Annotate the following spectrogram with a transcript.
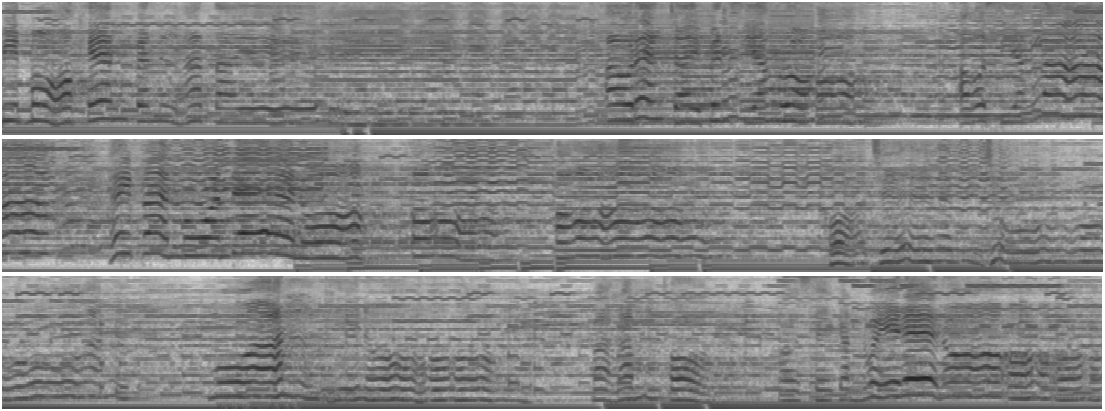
มีดหมอแค้น เป็นเสียงร้อง เอาเสียงลาให้แฟนมวนเดนออขอเชิญชวนมวนพี่น้องมาลำฟองเอาเสกันไว้เดนอ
